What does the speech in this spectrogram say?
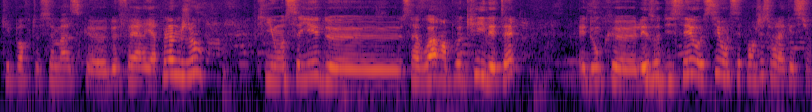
qui porte ce masque de fer. Il y a plein de gens qui ont essayé de savoir un peu qui il était. Et donc euh, les Odyssées aussi, on s'est penché sur la question.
